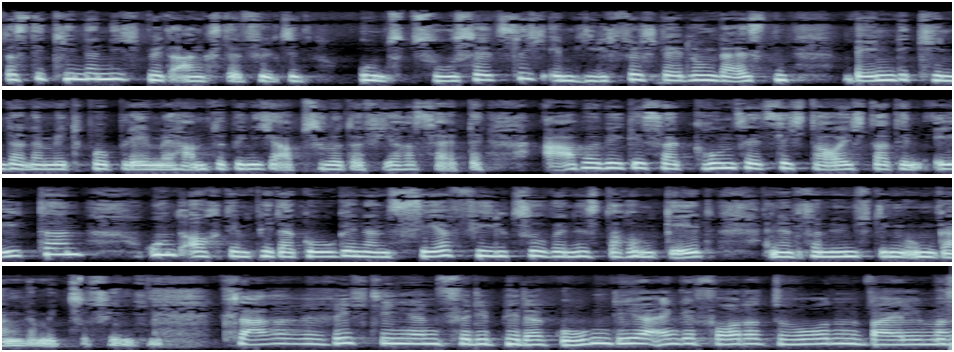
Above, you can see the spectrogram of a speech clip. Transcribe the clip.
dass die Kinder nicht mit Angst erfüllt sind und zusätzlich eben Hilfestellung leisten, wenn die Kinder damit Probleme haben. Da bin ich absolut auf ihrer Seite. Aber wie gesagt, grundsätzlich traue ich da den Eltern und auch den Pädagoginnen sehr viel zu, wenn es darum geht, einen vernünftigen Umgang damit zu finden. Klarere Richtlinien für die Pädagogen, die ja eingefordert wurden, weil man,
